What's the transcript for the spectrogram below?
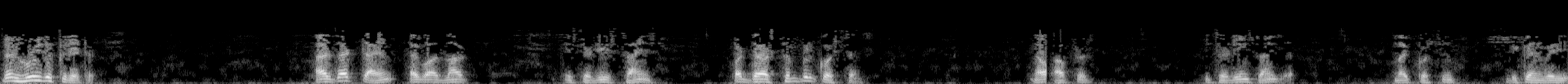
Then who is the creator? At that time, I was not studying science, but there are simple questions. Now, after studying science, my questions became very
